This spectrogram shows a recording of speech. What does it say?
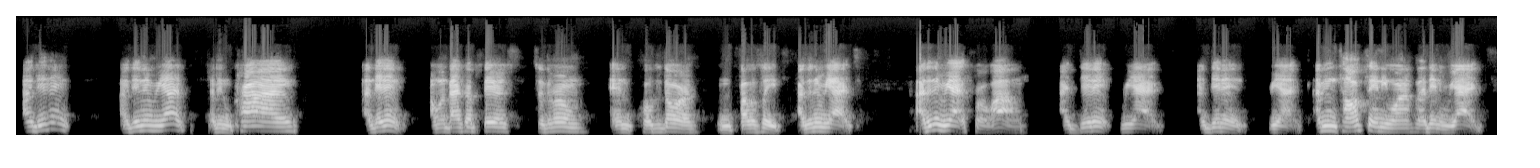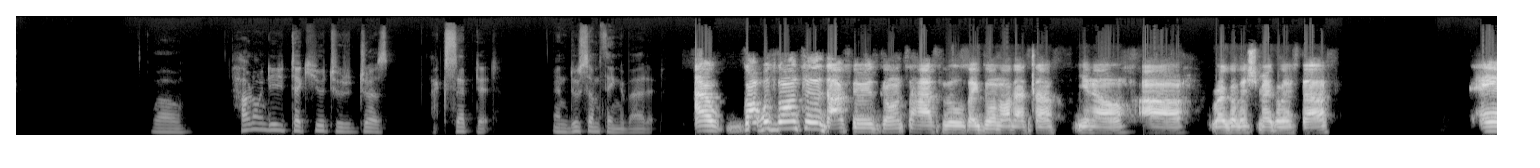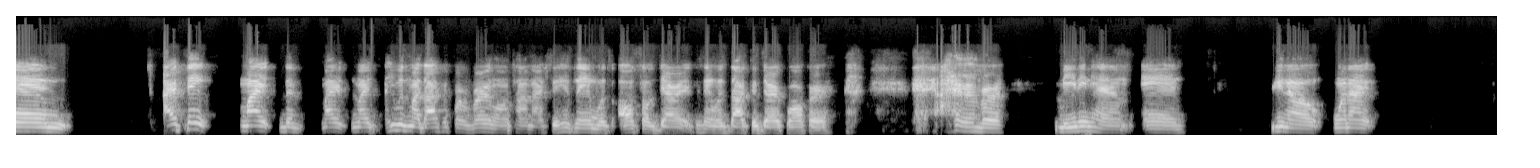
I didn't. I didn't react. I didn't cry. I didn't. I went back upstairs to the room and closed the door and fell asleep. I didn't react. I didn't react for a while. I didn't react. I didn't react. I didn't talk to anyone, I didn't react. Wow. How long did it take you to just accept it and do something about it? I go, was going to the doctors, going to hospitals, like doing all that stuff, you know, uh, regular schmegular stuff. And I think my the my my he was my doctor for a very long time actually. His name was also Derek. His name was Dr. Derek Walker. I remember meeting him and you know when I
